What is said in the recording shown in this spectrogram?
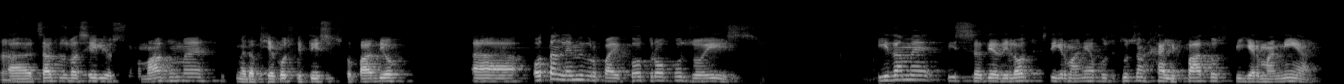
Uh, Τσάτος Βασίλειος ονομάζομαι, μεταπτυχιακός φοιτής στο Πάντιο. όταν λέμε ευρωπαϊκό τρόπο ζωής, είδαμε τις διαδηλώσεις στη Γερμανία που ζητούσαν χαλιφάτος στη Γερμανία.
